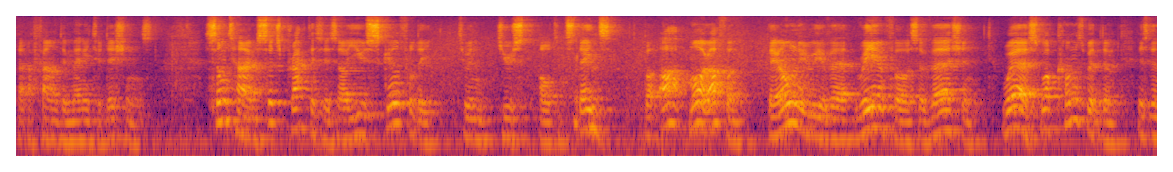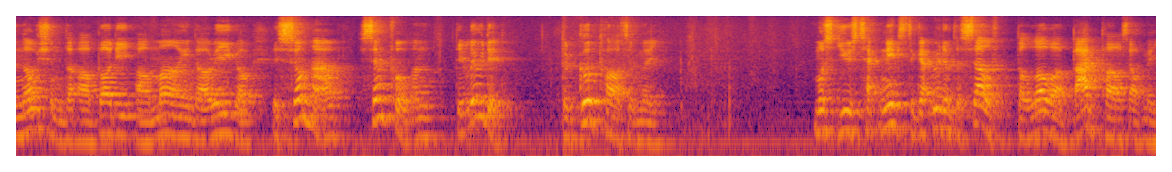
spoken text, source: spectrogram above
that are found in many traditions. Sometimes such practices are used skillfully to induce altered states, but more often they only revert, reinforce aversion. Worse, what comes with them is the notion that our body, our mind, our ego is somehow sinful and deluded. The good part of me must use techniques to get rid of the self, the lower, bad part of me.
